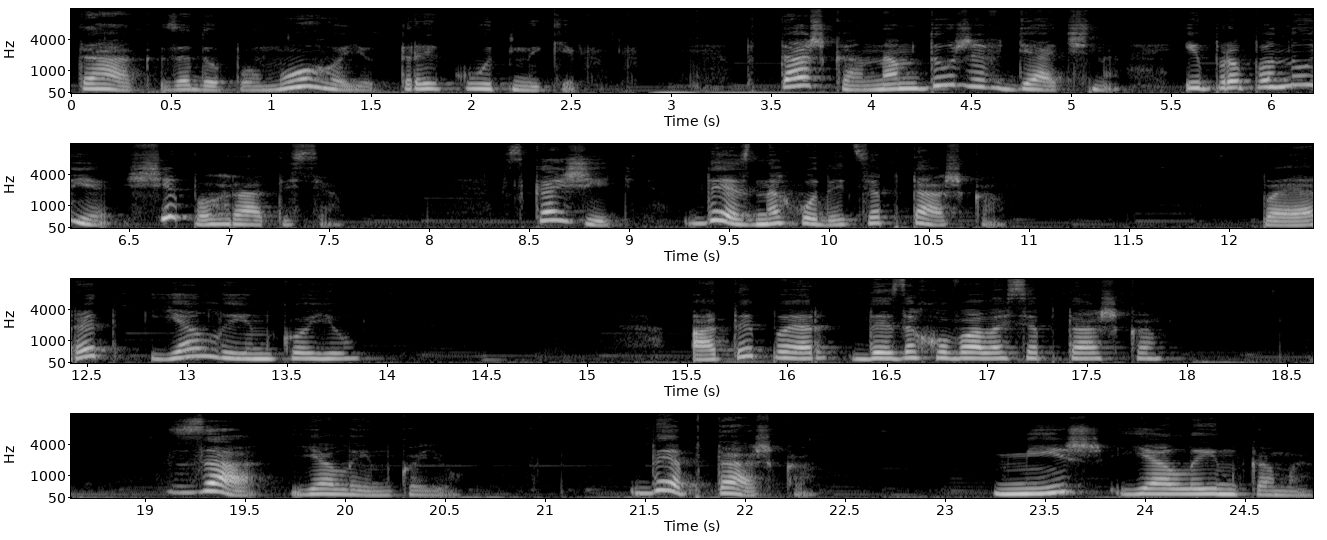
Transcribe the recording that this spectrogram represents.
Так, за допомогою трикутників. Пташка нам дуже вдячна і пропонує ще погратися. Скажіть, де знаходиться пташка? Перед ялинкою. А тепер де заховалася пташка? За ялинкою. Де пташка? Між ялинками.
